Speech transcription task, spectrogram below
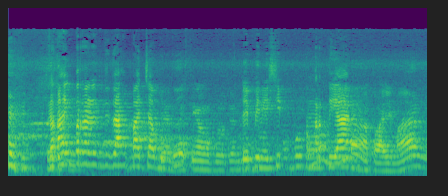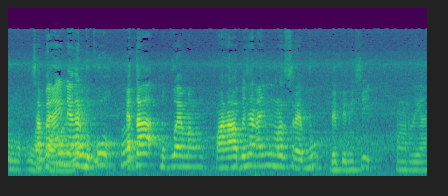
Kan aing pernah ditah baca buku definisi pengertian. Sampai aing dengan buku eta buku emang mahal pisan aing 500 ribu definisi pengertian.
